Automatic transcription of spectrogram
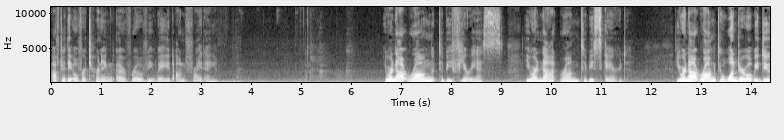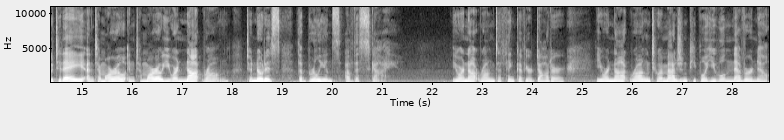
after the overturning of Roe v. Wade on Friday. You are not wrong to be furious. You are not wrong to be scared. You are not wrong to wonder what we do today and tomorrow, and tomorrow you are not wrong to notice the brilliance of the sky. You are not wrong to think of your daughter. You are not wrong to imagine people you will never know.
